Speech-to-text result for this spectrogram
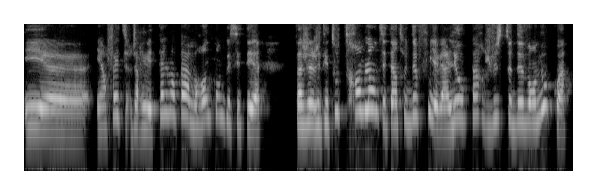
Et, euh, en fait, j'arrivais tellement pas à me rendre compte que c'était. Enfin, j'étais toute tremblante, c'était un truc de fou. Il y avait un léopard juste devant nous, quoi.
